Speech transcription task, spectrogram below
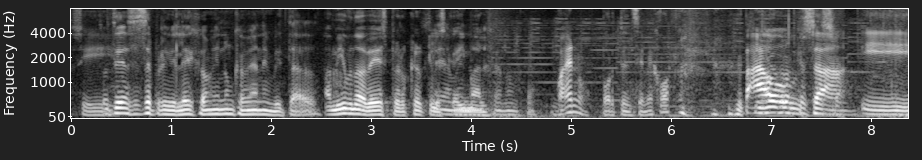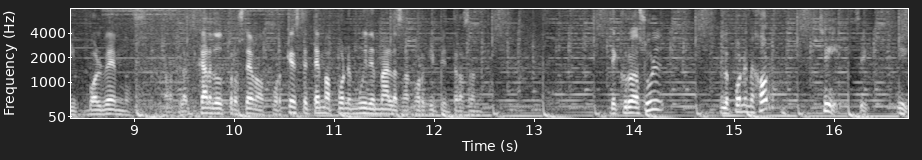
Sí. Tú tienes ese privilegio, a mí nunca me han invitado. A mí una vez, pero creo que les caí mal. Bueno, pórtense mejor. Pausa y volvemos para platicar de otros temas, porque este tema pone muy de malas a Jorge Pietrasanta. ¿De Cruz Azul lo pone mejor? Sí, sí, sí.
